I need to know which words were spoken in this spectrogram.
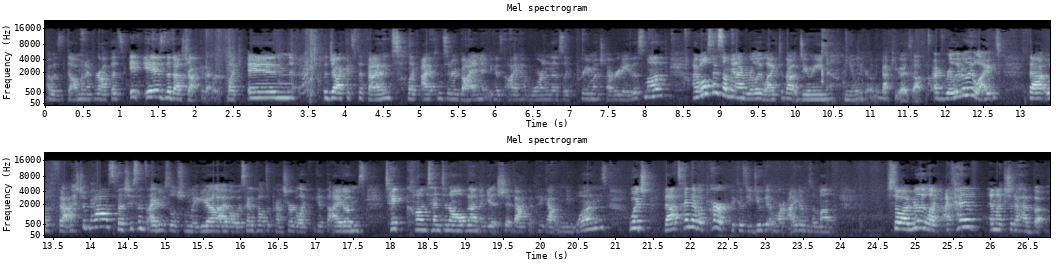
I was dumb and I forgot this. It is the best jacket ever. Like in the jacket's defense, like I've considered buying it because I have worn this like pretty much every day this month. I will say something I really liked about doing, Nuuly here, let me back you guys up. I've really, really liked that with Fashion Pass, especially since I do social media, I've always kind of felt the pressure to like get the items, take content in all of them and get shit back and pick out new ones, which that's kind of a perk because you do get more items a month. So I really like, I kind of am like, should I have both,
